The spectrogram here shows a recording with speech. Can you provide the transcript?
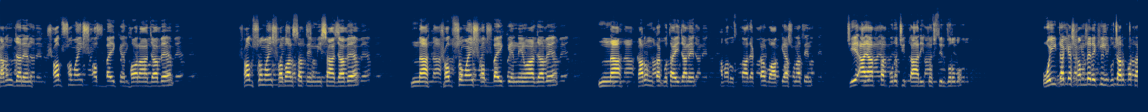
কারণ জানেন সব সময় সবাইকে ধরা যাবে সব সময় সবার সাথে মিশা যাবে না সব সময় সবাইকে নেওয়া যাবে না কারণটা কোথায় জানেন? আমার ওস্তাদ একটা ওয়াকিয়া শোনাতেন যে আয়াতটা পড়েছি তারই তফসির করব। ওইটাকে সামনে রেখে দু চার কথা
